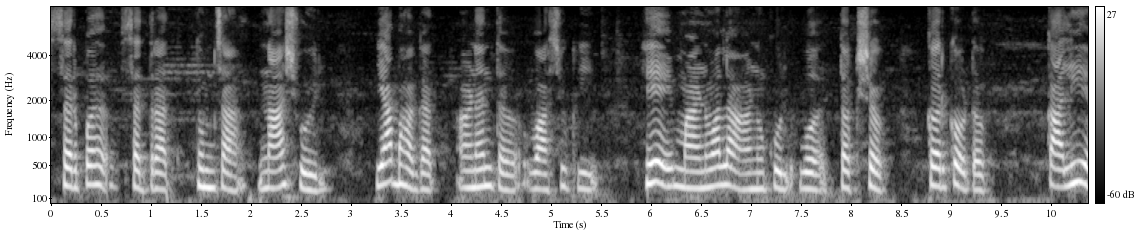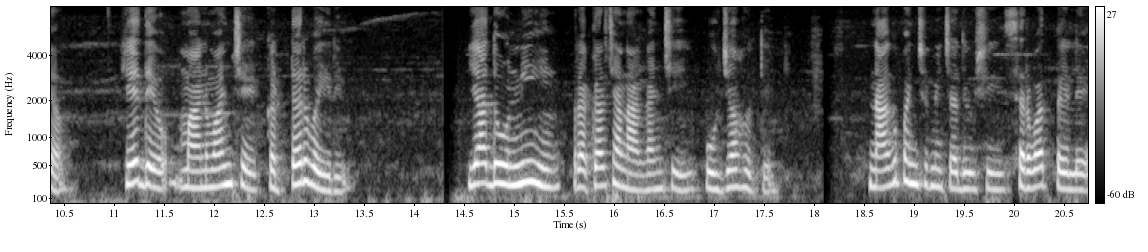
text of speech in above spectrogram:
सर्पसत्रात तुमचा नाश होईल. या भागात अनंत वासुकी हे मानवाला अनुकूल व तक्षक कर्कटक कालिय हे देव मानवांचे कट्टर वैरी या दोन्ही प्रकारच्या नागांची पूजा होते. नागपंचमीच्या दिवशी सर्वात पहिले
